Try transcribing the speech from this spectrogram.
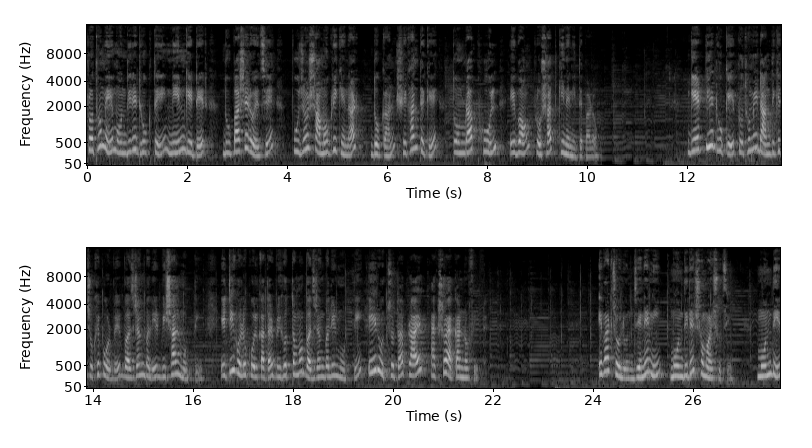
প্রথমে মন্দিরে ঢুকতেই মেন গেটের দুপাশে রয়েছে পুজোর সামগ্রী কেনার দোকান, সেখান থেকে তোমরা ফুল এবং প্রসাদ কিনে নিতে পারো। গেট দিয়ে ঢুকে প্রথমেই ডান দিকে চোখে পড়বে বজরংবলির বিশাল মূর্তি। এটি হলো কলকাতার বৃহত্তম বজরংবলির মূর্তি। এর উচ্চতা প্রায় একশো একান্ন ফিট। এবার চলুন জেনে নিই মন্দিরের সময়সূচি। মন্দির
